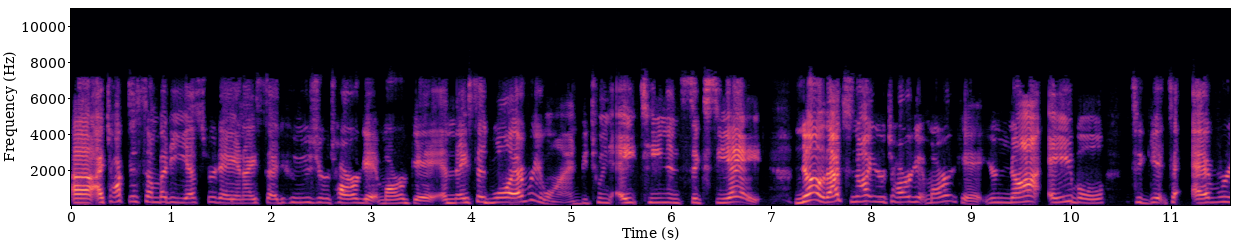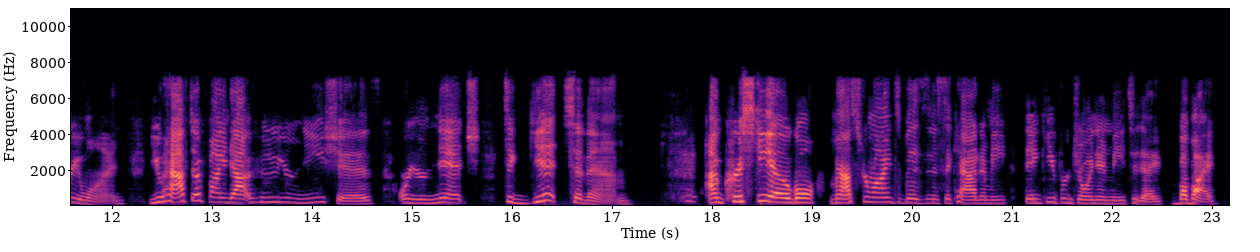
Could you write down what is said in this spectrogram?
Uh, I talked to somebody yesterday and I said, Who's your target market? And they said, Well, everyone between 18 and 68. No, that's not your target market. You're not able to get to everyone. You have to find out who your niche is or your niche to get to them. I'm Christy Ogle, Masterminds Business Academy. Thank you for joining me today. Bye bye.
